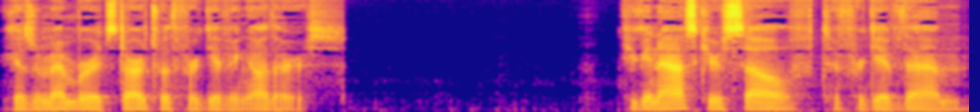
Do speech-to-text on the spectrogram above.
Because remember, it starts with forgiving others. If you can ask yourself to forgive them,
